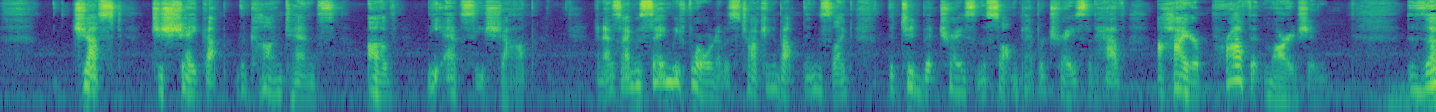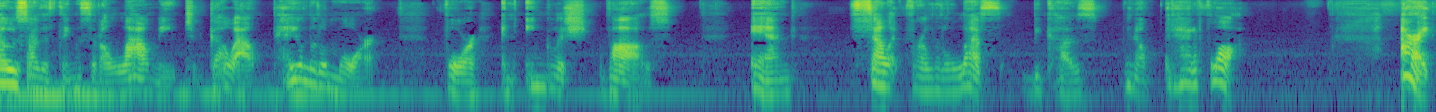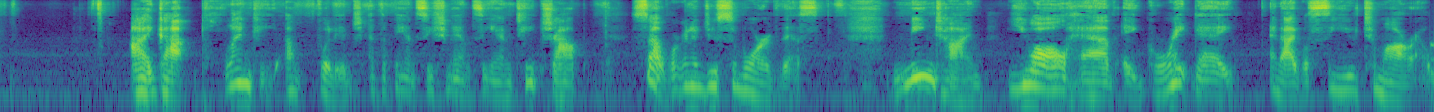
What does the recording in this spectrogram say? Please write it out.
just to shake up the contents of the Etsy shop. And as I was saying before, when I was talking about things like the tidbit trays and the salt and pepper trays that have a higher profit margin, those are the things that allow me to go out, pay a little more for an English vase, and sell it for a little less because, you know, it had a flaw. All right, I got plenty of footage at the Fancy Schmancy Antique Shop, so we're going to do some more of this. Meantime, you all have a great day, and I will see you tomorrow.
